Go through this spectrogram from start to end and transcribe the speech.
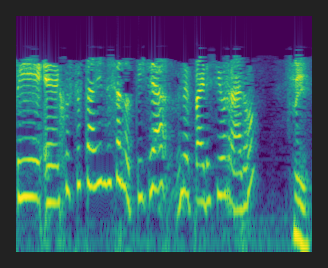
Sí, eh, justo estaba viendo esa noticia, me pareció raro, Sí.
